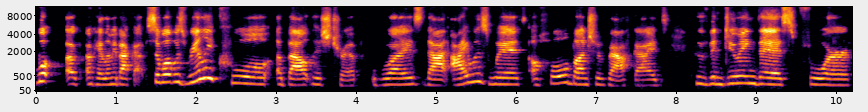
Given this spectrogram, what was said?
well okay let me back up so what was really cool about this trip was that i was with a whole bunch of raft guides who've been doing this for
